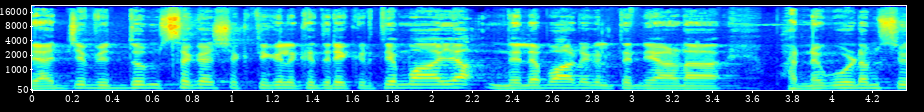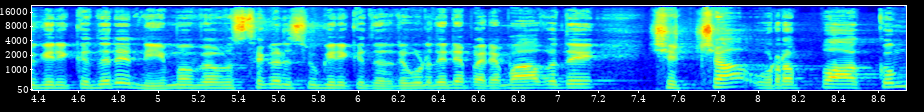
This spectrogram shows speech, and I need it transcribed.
രാജ്യവിധ്വംസക ശക്തികൾക്കെതിരെ കൃത്യമായ നിലപാടുകൾ തന്നെയാണ് ഭരണകൂടം സ്വീകരിക്കുന്നത് നിയമവ്യവസ്ഥകൾ സ്വീകരിക്കുന്നത്. അതുകൊണ്ട് തന്നെ പരമാവധി ശിക്ഷ ഉറപ്പാക്കും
